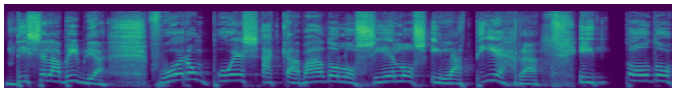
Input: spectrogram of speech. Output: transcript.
Dice la Biblia, fueron pues acabados los cielos y la tierra y todo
